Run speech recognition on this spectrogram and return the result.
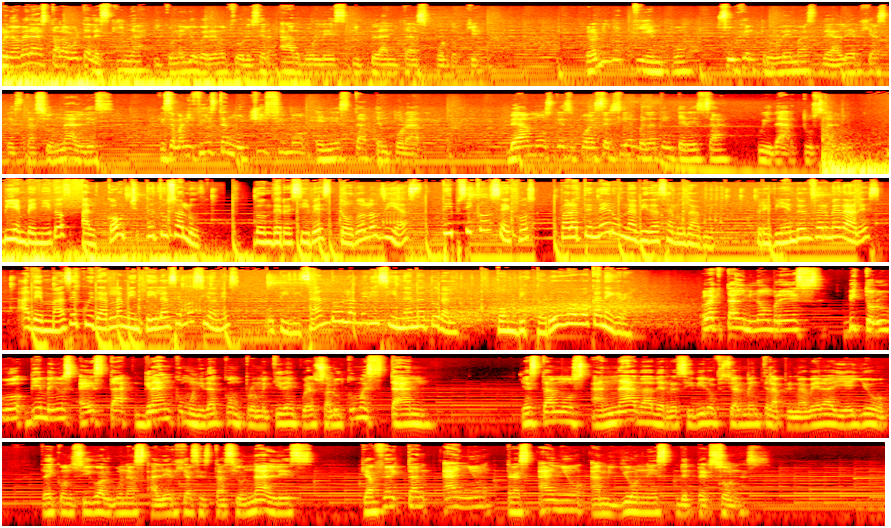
primavera está a la vuelta de la esquina y con ello veremos florecer árboles y plantas por doquier. Pero al mismo tiempo surgen problemas de alergias estacionales que se manifiestan muchísimo en esta temporada. Veamos qué se puede hacer si en verdad te interesa cuidar tu salud. Bienvenidos al Coach de tu Salud, donde recibes todos los días tips y consejos para tener una vida saludable, previendo enfermedades, además de cuidar la mente y las emociones utilizando la medicina natural, con Víctor Hugo Bocanegra. Hola, ¿qué tal? Mi nombre es Víctor Hugo, bienvenidos a esta gran comunidad comprometida en cuidar su salud. ¿Cómo están? Ya estamos a nada de recibir oficialmente la primavera y ello trae consigo algunas alergias estacionales que afectan año tras año a millones de personas.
